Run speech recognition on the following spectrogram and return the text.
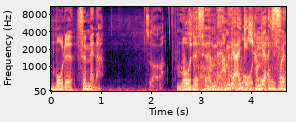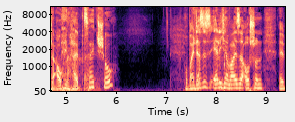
Mode für Männer. So. Mode für Männer. haben wir eigentlich, Mode haben wir eigentlich heute auch eine. Halbzeitshow? Wobei das ist ehrlicherweise auch schon, äh,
